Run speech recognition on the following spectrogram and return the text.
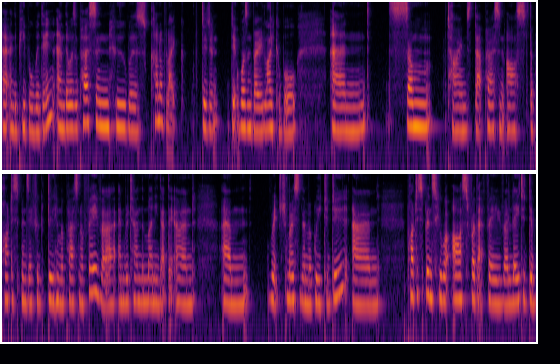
uh, and the people within. And there was a person who was kind of like didn't it wasn't very likable. And sometimes that person asked the participants if we could do him a personal favor and return the money that they earned um, which most of them agreed to do. And Participants who were asked for that favour later di-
